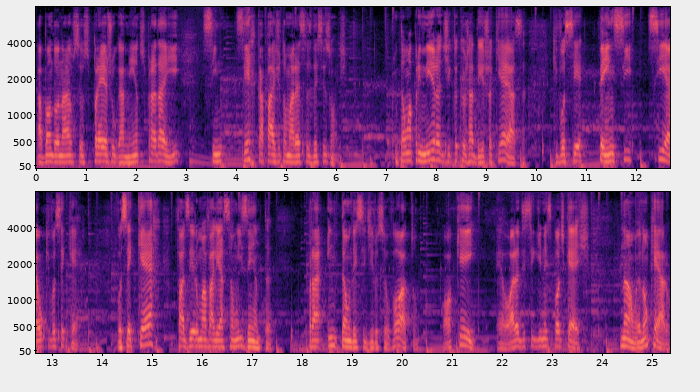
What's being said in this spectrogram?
abandonar os seus pré-julgamentos para daí sim ser capaz de tomar essas decisões. Então a primeira dica que eu já deixo aqui é essa: que você pense se é o que você quer. Você quer fazer uma avaliação isenta para então decidir o seu voto, ok, é hora de seguir nesse podcast. Não, eu não quero.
